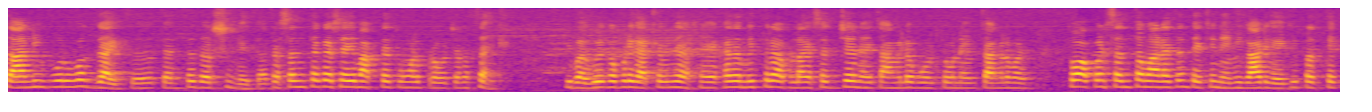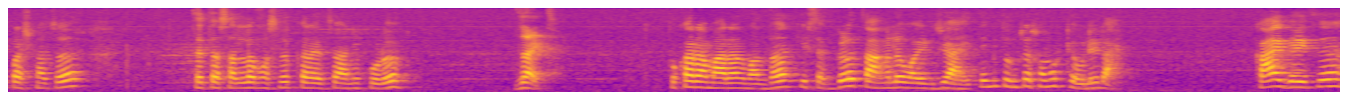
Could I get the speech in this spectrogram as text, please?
जाणीवपूर्वक जायचं त्यांचं दर्शन घ्यायचं. आता संत कसं आहे तुम्हाला प्रवचनात सांगितलं. की भगवे कपडे घातले म्हणजे असं एखादा मित्र आपला आहे सज्जन आहे चांगलं बोलतो नेहमी चांगलं म्हण तो आपण संत मानायचा आणि त्याची नेहमी गाठ घ्यायची. प्रत्येक प्रश्नाचं त्याचा सल्ला मसलत करायचं आणि पुढं जायचं. तुकाराम महाराज म्हणतात की सगळं चांगलं वाईट जे आहे ते मी तुमच्यासमोर ठेवलेलं आहे. काय घ्यायचं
